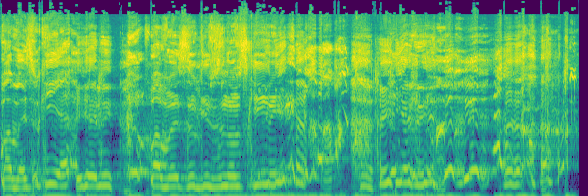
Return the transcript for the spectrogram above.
Pak Basuki ya Iya nih. Pak Basuki Snovski nih Iya nih.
